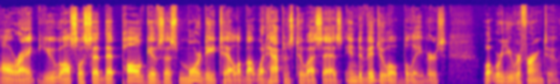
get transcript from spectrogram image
All right. You also said that Paul gives us more detail about what happens to us as individual believers. What were you referring to?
